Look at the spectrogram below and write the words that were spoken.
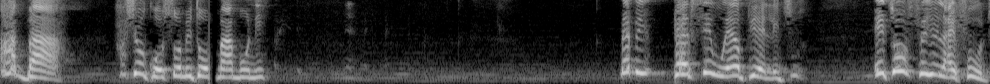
Abba. Maybe Pepsi will help you a little. It won't feel you like food.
